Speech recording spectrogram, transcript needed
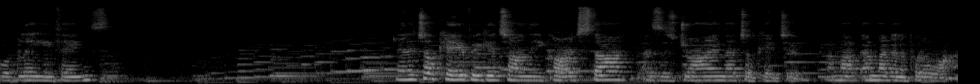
Or blingy things. And it's okay if it gets on the cardstock as it's drying, that's okay too. I'm not I'm not gonna put a lot.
